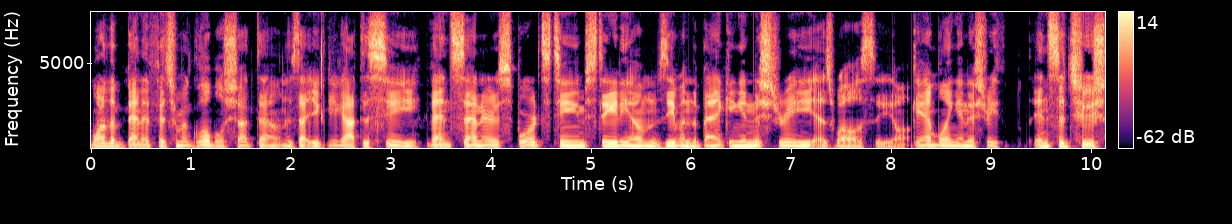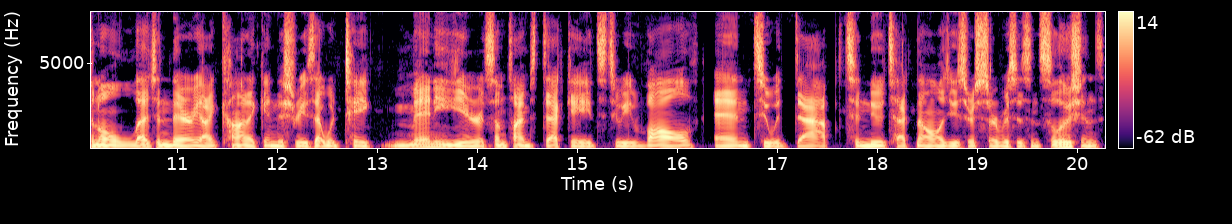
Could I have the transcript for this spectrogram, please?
One of the benefits from a global shutdown is that you, you got to see event centers, sports teams, stadiums, even the banking industry, as well as the uh, gambling industry institutional, legendary, iconic industries that would take many years, sometimes decades, to evolve and to adapt to new technologies or services and solutions.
